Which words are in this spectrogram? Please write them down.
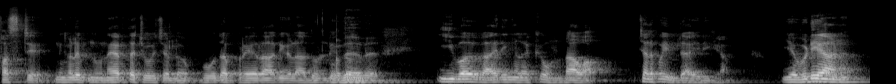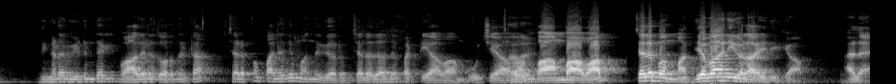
ഫസ്റ്റ് നിങ്ങൾ നേരത്തെ ചോദിച്ചല്ലോ ഭൂതപ്രേതാദികൾ അതുണ്ട് ഇതുണ്ട്. ഈ വക കാര്യങ്ങളൊക്കെ ഉണ്ടാവാം. ചിലപ്പോൾ ഇല്ലായിരിക്കാം. എവിടെയാണ്? നിങ്ങളുടെ വീടിന്റെ വാതിൽ തുറന്നിട്ടാൽ ചിലപ്പം പലരും വന്ന് കയറും. ചിലത് അത് പട്ടിയാവാം പൂച്ചയാവാം പാമ്പാവാം. ചിലപ്പം മദ്യപാനികളായിരിക്കാം. അല്ലേ?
